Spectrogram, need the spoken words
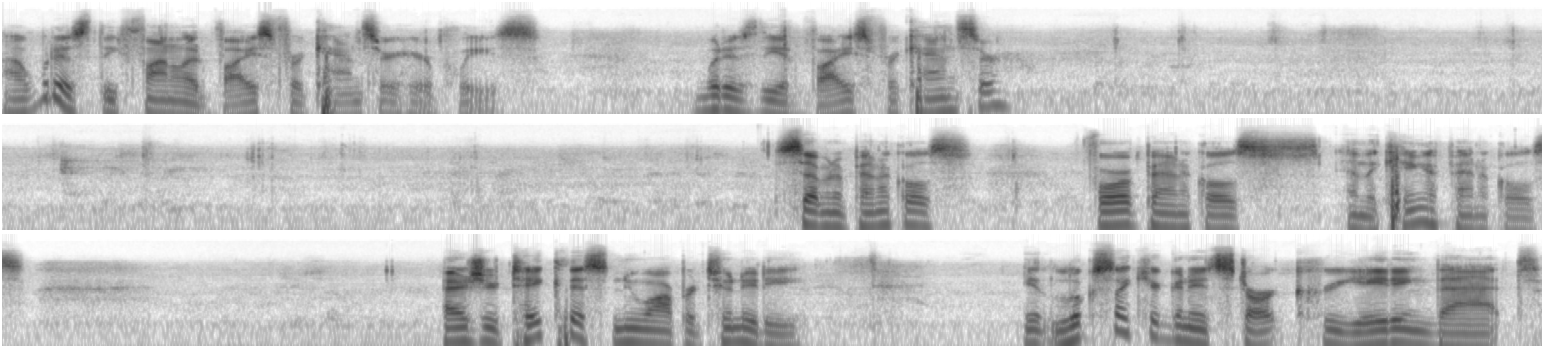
Uh, what is the final advice for Cancer here, please? What is the advice for Cancer? Seven of Pentacles, Four of Pentacles, and the King of Pentacles. As you take this new opportunity, it looks like you're going to start creating that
